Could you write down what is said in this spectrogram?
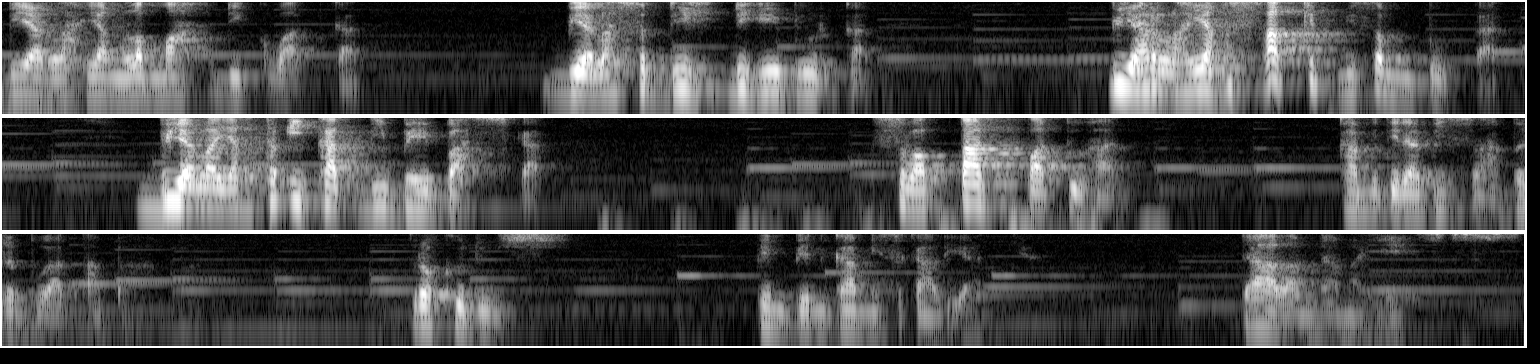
Biarlah yang lemah dikuatkan. Biarlah sedih dihiburkan. Biarlah yang sakit disembuhkan. Biarlah yang terikat dibebaskan. Sebab tanpa Tuhan, kami tidak bisa berbuat apa-apa. Roh Kudus, pimpin kami sekaliannya. Dalam nama Yesus.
